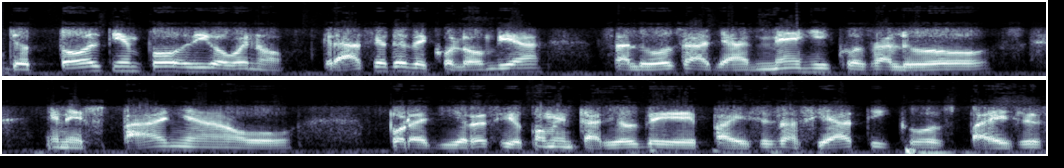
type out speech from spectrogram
yo todo el tiempo digo, bueno, gracias desde Colombia, saludos allá en México, saludos en España o por allí he recibido comentarios de países asiáticos, países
